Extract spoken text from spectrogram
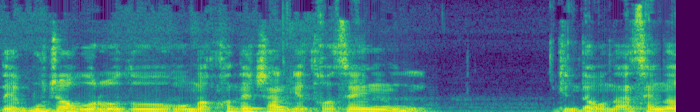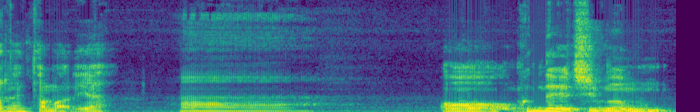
내부적으로도 뭔가 컨텐츠 한개더 생긴다고 난 생각을 했단 말이야. 어. 어, 근데 지금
